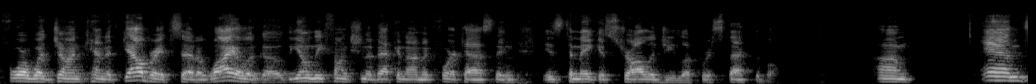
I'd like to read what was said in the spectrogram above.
for what John Kenneth Galbraith said a while ago. The only function of economic forecasting is to make astrology look respectable. Um, and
